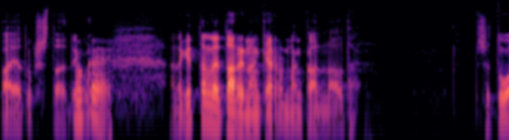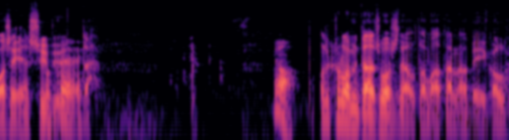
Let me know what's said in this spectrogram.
ajatuksesta, niin kuin, ainakin tälleen tarinan kerronnan kannalta. Se tuo siihen syvyyttä. Joo. Oliko sulla mitään suositeltavaa tällä viikolla?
